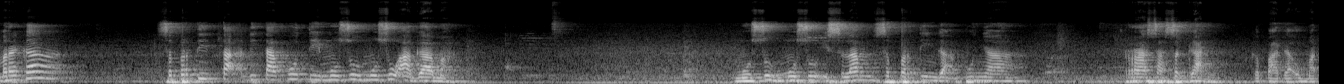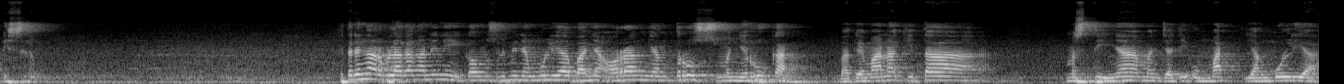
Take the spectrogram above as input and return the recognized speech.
mereka seperti tak ditakuti musuh-musuh agama. Musuh-musuh Islam seperti nggak punya rasa segan kepada umat Islam. Kita dengar belakangan ini kaum muslimin yang mulia banyak orang yang terus menyerukan bagaimana kita mestinya menjadi umat yang mulia.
